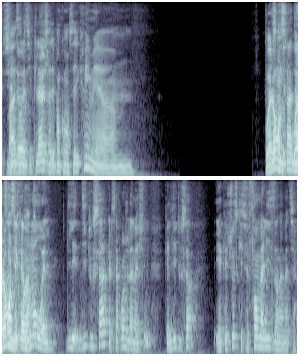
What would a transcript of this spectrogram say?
chaîne Bah, de recyclage. Ça dépend comment c'est écrit, mais. euh, Ou alors, on, ou alors on c'est qu'à un moment où elle dit tout ça, qu'elle s'approche de la machine, qu'elle dit tout ça, il y a quelque chose qui se formalise dans la matière.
